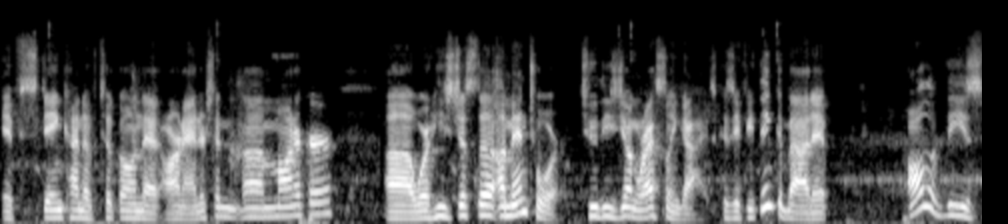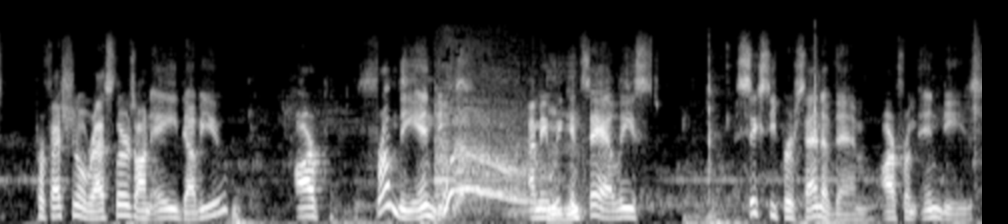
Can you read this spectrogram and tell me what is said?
if Sting kind of took on that Arn Anderson um, moniker, uh, where he's just a, a mentor to these young wrestling guys. Because if you think about it, all of these professional wrestlers on AEW are from the indies. I mean, mm-hmm. we can mm-hmm. say at least 60% of them are from indies.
